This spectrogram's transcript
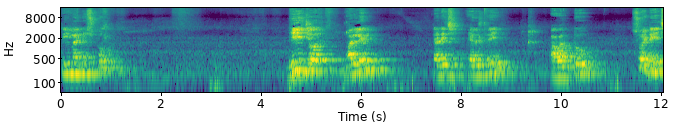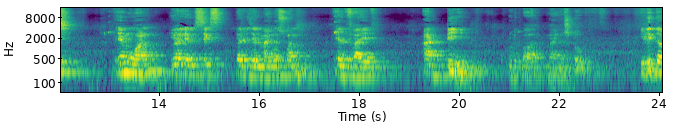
T minus two V जो volume that is L three power two so it is M one your L six L it is L minus one L five and T to the power minus two it is the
